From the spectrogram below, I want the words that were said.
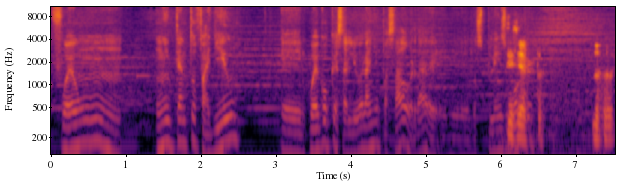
fue un, un intento fallido eh, el juego que salió el año pasado, ¿verdad? De, de los Planeswalker. Sí, cierto. Uh -huh.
